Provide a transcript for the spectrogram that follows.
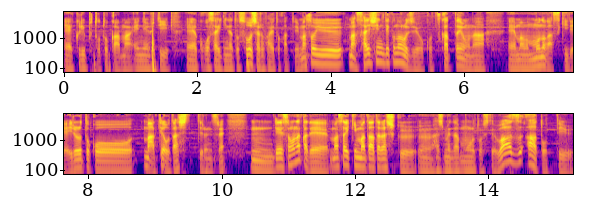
えー、クリプトとか、まあ、NFT、えー、ここ最近だとソーシャルファイとかっていう、まあ、そういう、まあ、最新テクノロジーをこう使ったような、えーまあ、ものが好きでいろいろとこう、まあ、手を出してるんですね。うん、でその中で、まあ、最近また新しく、うん、始めたものとしてワーズアートっていう、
